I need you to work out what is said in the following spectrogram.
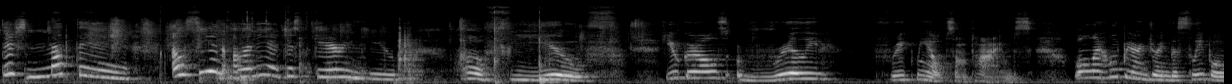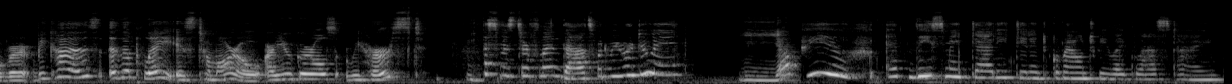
There's nothing. Elsie and Ani are just scaring you. Oh, phew. You girls really freak me out sometimes. Well, I hope you're enjoying the sleepover because the play is tomorrow. Are you girls rehearsed? Yes, Mr. Flynn, that's what we were doing. Yep. Phew, at least my daddy didn't ground me like last time.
